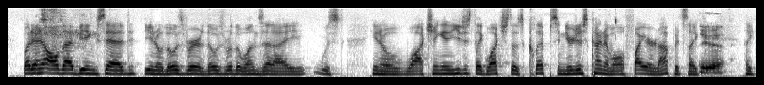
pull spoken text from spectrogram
but and all that being said, you know those were those were the ones that I was you know watching, and you just like watch those clips, and you're just kind of all fired up. It's like Yeah. like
